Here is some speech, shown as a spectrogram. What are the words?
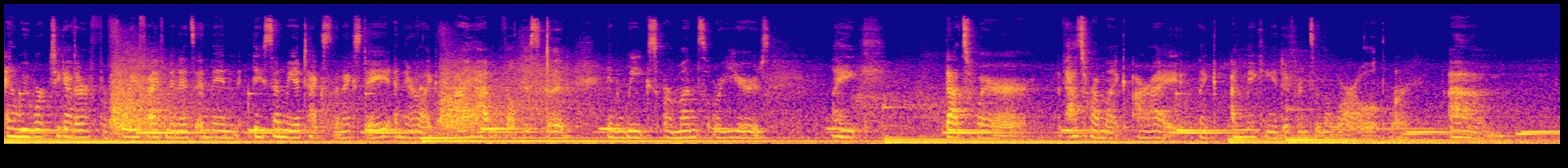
And we work together for 45 minutes, and then they send me a text the next day, and they're like, I haven't felt this good in weeks or months or years. Like, that's where. That's where I'm like, all right, like I'm making a difference in the world. Right. Um,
